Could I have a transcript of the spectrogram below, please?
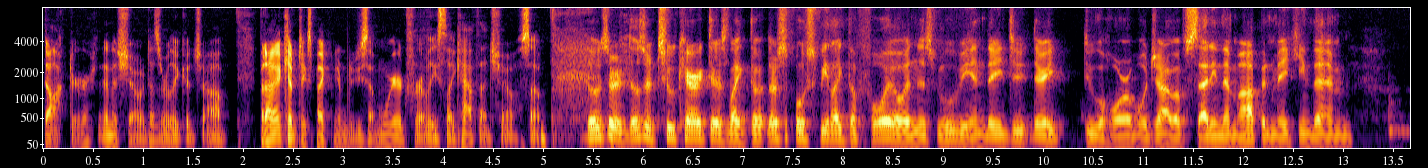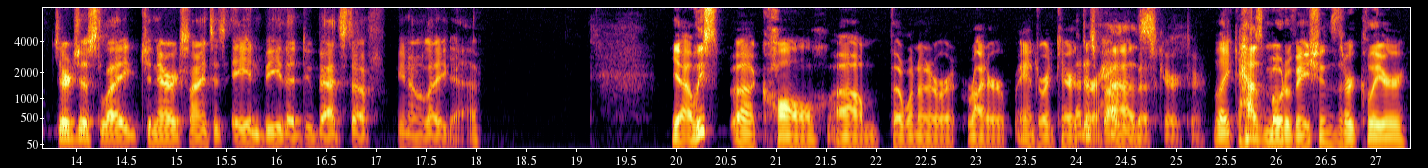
doctor in the show. Does a really good job. But I kept expecting him to do something weird for at least like half that show. So those are those are two characters like they're supposed to be like the foil in this movie, and they do they do a horrible job of setting them up and making them they're just like generic scientists A and B that do bad stuff. You know, like yeah, yeah. At least uh, Call, um, the Winona Ryder android character has best character. Like has motivations that are clear.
